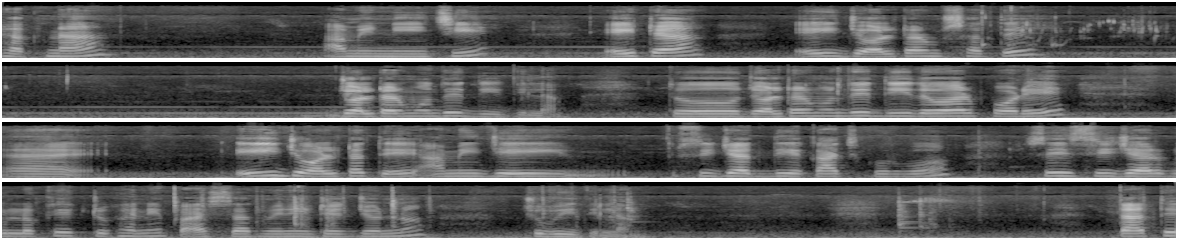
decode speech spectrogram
ঢাকনা আমি নিয়েছি। এইটা এই জলটার সাথে, জলটার মধ্যে দিয়ে দিলাম। তো জলটার মধ্যে দিয়ে দেওয়ার পরে এই জলটাতে আমি যেই সিজার দিয়ে কাজ করব, সেই সিজারগুলোকে একটুখানি পাঁচ সাত মিনিটের জন্য চুবিয়ে দিলাম। তাতে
